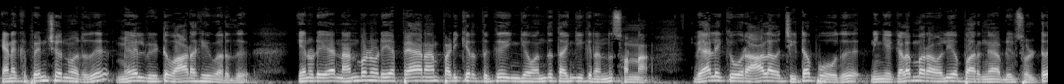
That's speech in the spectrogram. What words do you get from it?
எனக்கு பென்ஷன் வருது மேல் வீட்டு வாடகையும் வருது. என்னுடைய நண்பனுடைய பேரன் படிக்கிறதுக்கு இங்கே வந்து தங்கிக்கிறேன்னு சொன்னான். வேலைக்கு ஒரு ஆளை வச்சுக்கிட்டா போகுது. நீங்கள் கிளம்புற வழியை பாருங்கள் அப்படின்னு சொல்லிட்டு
